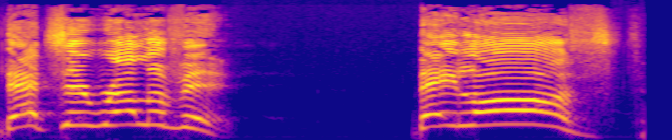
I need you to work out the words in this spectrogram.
that's irrelevant. They lost.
